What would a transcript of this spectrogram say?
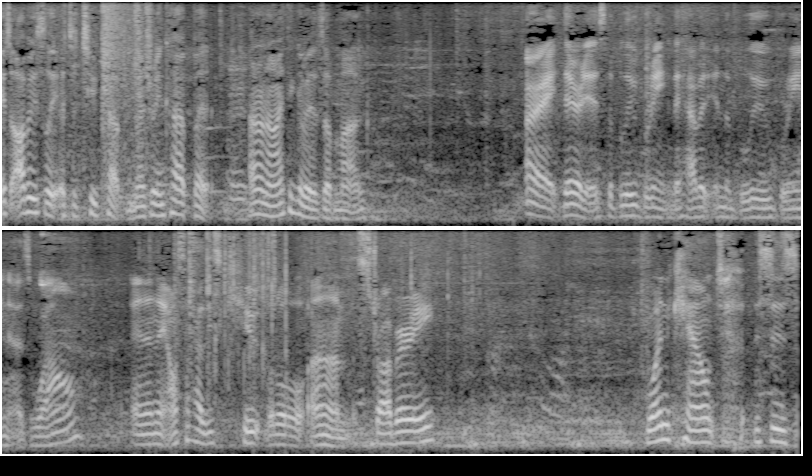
It's obviously it's a two cup measuring cup, but I don't know. I think of it as a mug. All right, there it is, the blue green. They have it in the blue green as well, and then they also have these cute little um, strawberry. One count. This is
